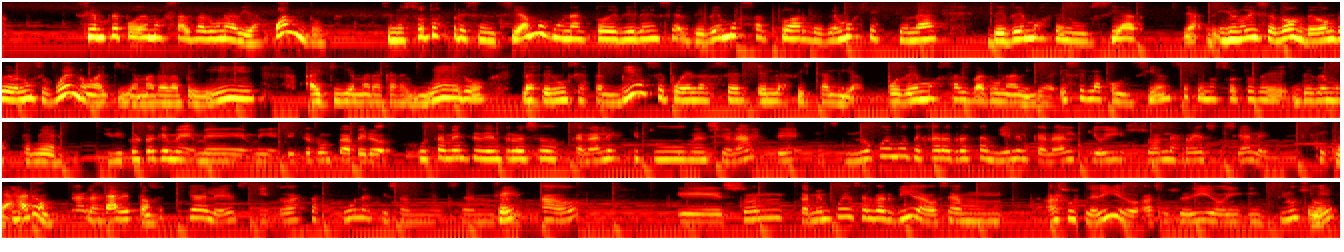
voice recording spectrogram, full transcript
siempre podemos salvar una vida. ¿Cuándo? Si nosotros presenciamos un acto de violencia, debemos actuar, debemos gestionar, debemos denunciar. Y uno dice, ¿dónde? ¿Dónde denuncio? Bueno, hay que llamar a la PDI, hay que llamar a Carabinero, las denuncias también se pueden hacer en la Fiscalía. Podemos salvar una vida. Esa es la conciencia que nosotros debemos tener. Y disculpa que me, interrumpa, pero justamente dentro de esos canales que tú mencionaste, no podemos dejar atrás también el canal que hoy son las redes sociales. Sí, claro. las redes sociales y todas estas cunas que se han, se eh, son, también pueden salvar vidas. O sea, ha sucedido, ha sucedido incluso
